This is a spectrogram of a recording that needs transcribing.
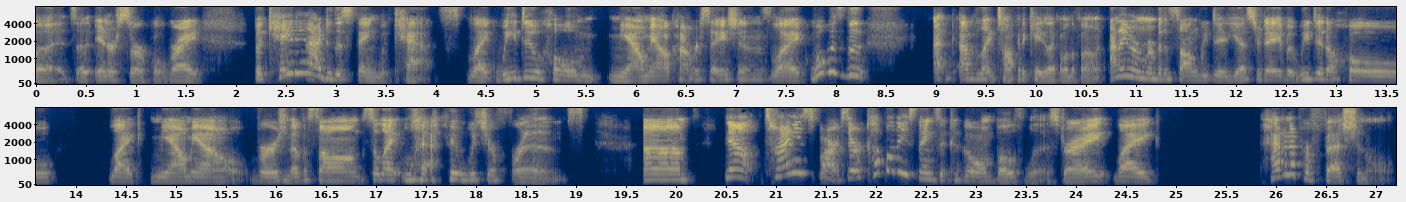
buds, an inner circle, right? But Katie and I do this thing with cats. Like we do whole meow meow conversations. Like, what was the I, am like talking to Katie like on the phone. I don't even remember the song we did yesterday, but we did a whole like meow meow version of a song. So like laughing with your friends. Um now tiny sparks, there are a couple of these things that could go on both lists, right? Like having a professional,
